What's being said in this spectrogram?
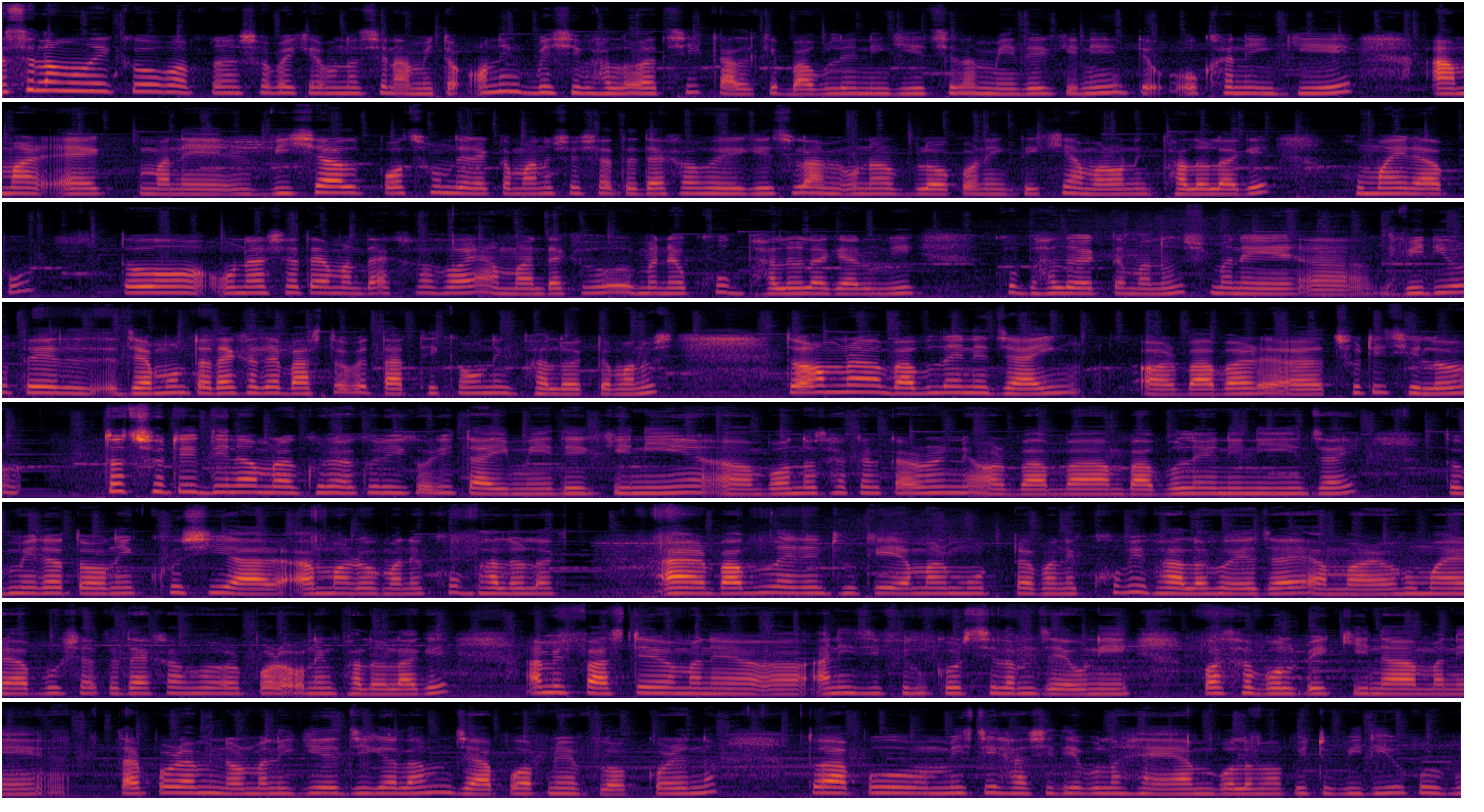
আসসালামু আলাইকুম, আপনারা সবাই কেমন আছেন? আমি তো অনেক বেশি ভালো আছি। কালকে বাবুলে নিয়ে গিয়েছিলাম মেয়েদেরকে নিয়ে। তো ওখানে গিয়ে আমার এক মানে বিশাল পছন্দের একটা মানুষের সাথে দেখা হয়ে গিয়েছিল। আমি ওনার ব্লগ অনেক দেখি, আমার অনেক ভালো লাগে। হুমায়রা আপু। তো ওনার সাথে আমার দেখা হয়। আমার দেখা মানে খুব ভালো লাগে আর উনি খুব ভালো একটা মানুষ। মানে ভিডিওতে যেমনটা দেখা যায় বাস্তবে, তার থেকে অনেক ভালো একটা মানুষ। তো আমরা বাবুলাইনে যাই। আর বাবার ছুটি ছিল। তো ছুটির দিন আমরা ঘোরাঘুরি করি, তাই মেয়েদেরকে নিয়ে বন্ধ থাকার কারণে ওর বাবা বাবুল এনে নিয়ে যায়। তো মেয়েরা তো অনেক খুশি আর আমারও মানে খুব ভালো লাগে আর বাবুল এনে ঢুকে আমার মুডটা মানে খুবই ভালো হয়ে যায়। আমার হুমায়ের আবুর সাথে দেখা হওয়ার পর অনেক ভালো লাগে। আমি ফার্স্টে মানে আনিজি ফিল করছিলাম যে উনি কথা বলবে কি না মানে তারপর আমি নর্মালি গিয়ে জিগালাম যে, আপু, আপনি ব্লগ করেন না? তো আপু মিষ্টি হাসি দিয়ে বলল হ্যাঁ আমি বললাম, আপু, একটু ভিডিও করব।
